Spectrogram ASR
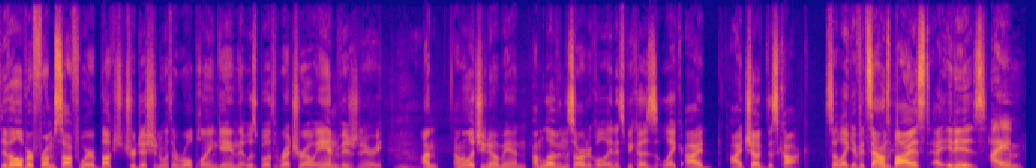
developer From Software bucked tradition with a role playing game that was both retro and visionary. Hmm. I'm I'm gonna let you know, man. I'm loving this article, and it's because like I I chugged this cock. So like if it sounds biased, I- it is. I am.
